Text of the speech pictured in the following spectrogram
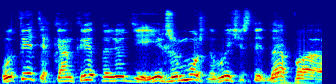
Вот этих конкретно людей, их же можно вычислить, да, по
